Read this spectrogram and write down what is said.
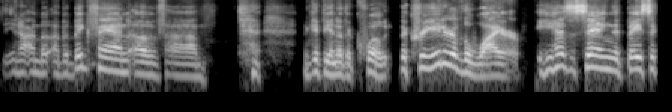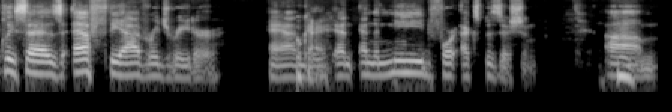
you know i'm a, I'm a big fan of um I'll give you another quote. The creator of The Wire, he has a saying that basically says F the average reader and Okay. and, and the need for exposition. Hmm. Um,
